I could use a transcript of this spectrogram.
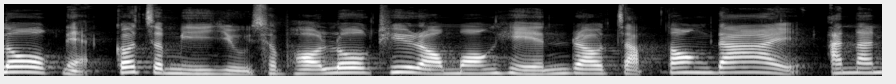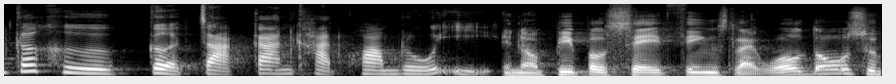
โลกเนี่ยก็จะมีอยู่เฉพาะโลกที่เรามองเห็นเราจับต้องได้ อันนั้นก็คือเกิดจากการขาดความรู้อีก You know, people say things like, well, those who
